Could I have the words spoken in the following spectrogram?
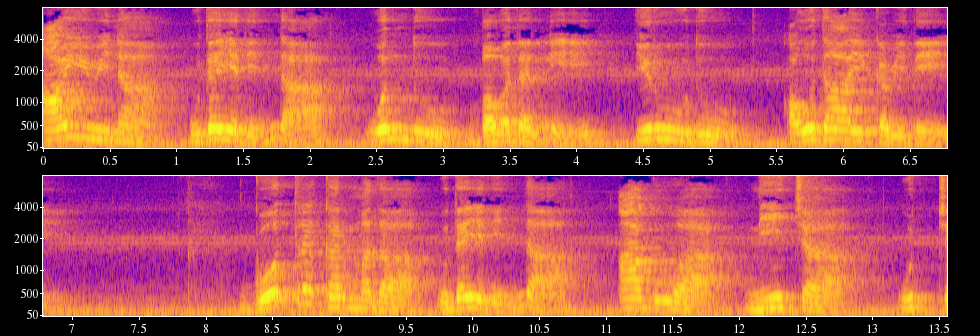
ಆಯುವಿನ ಉದಯದಿಂದ ಒಂದು ಭವದಲ್ಲಿ ಇರುವುದು ಔದಾಯಿಕವಿದೆ. ಗೋತ್ರಕರ್ಮದ ಉದಯದಿಂದ ಆಗುವ ನೀಚ, ಉಚ್ಚ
